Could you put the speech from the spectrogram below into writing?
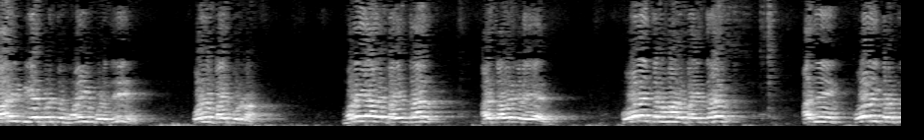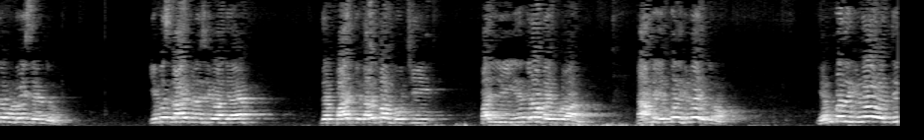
பாதிப்பு ஏற்படுத்த முனையும் பொழுது ஒருவன் பயப்படுறான். முறையாக பயந்தால் அது தவறு கிடையாது. கோழைத்தனமாக பயந்தால் அது கோழைத்தனத்தில் கொண்டு போய் சேர்ந்துடும் இப்ப சிலாருக்கு என்ன செய்வாங்க? இந்த பாய்ச்சி கலப்பாம்பூச்சி பள்ளி இதுக்கெல்லாம் பயப்படுவாங்க. நாம எண்பது கிலோ இருக்கிறோம். எண்பது கிலோ வந்து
